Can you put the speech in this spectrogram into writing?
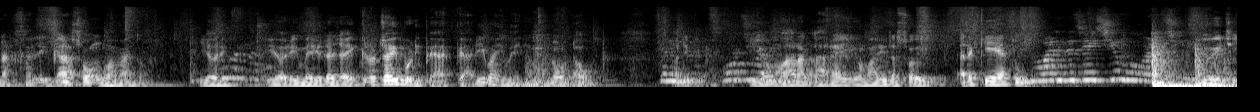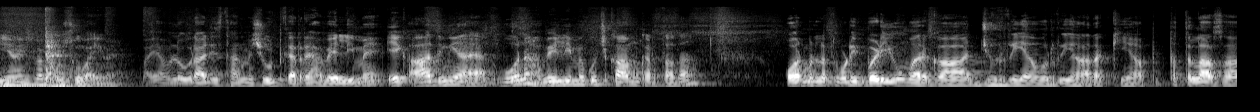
नक्शा लीक कर सोऊँगा मैं तो। योरी योरी मेरी रजाई की रजाई बड़ी प्यार प्यारी भाई मेरी नो डाउट अरे ये हमारा घर है ये हमारी रसोई। अरे क्या है तू? जो ही चाहिए मैं इसमें खुश हूँ भाई मैं। भाई हम लोग राजस्थान में शूट कर रहे हैं हवेली में। एक आदमी आया वो ना हवेली में कुछ काम करता था और मतलब थोड़ी बड़ी उम्र का झुर्रियाँ उर्रियाँ आ रखी हैं आप पतला सा।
